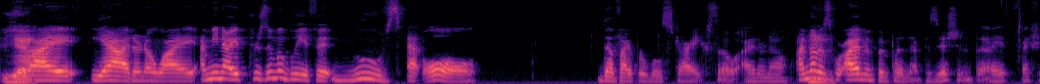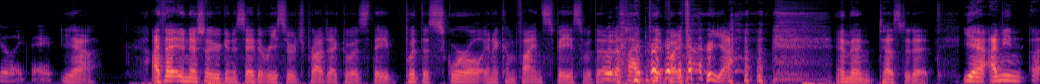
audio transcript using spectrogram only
But yeah. I, yeah, I don't know why. I mean, I presumably if it moves at all, the viper will strike. So I don't know. I'm not a Hmm. squirrel. I haven't been put in that position, but I, I feel like they. Yeah. I thought initially you were going to say the research project was they put the squirrel in a confined space with a, With a viper. pit viper. yeah. and then tested it. Yeah, I mean, uh,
